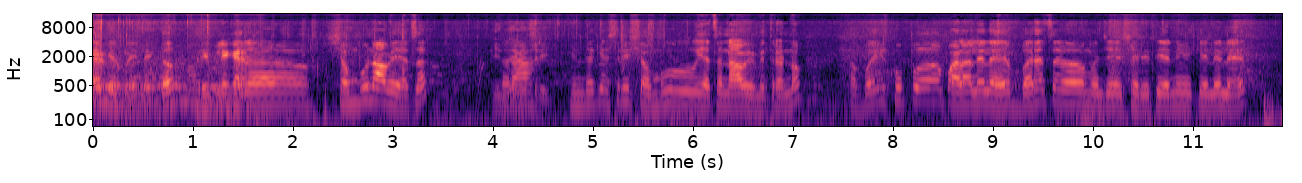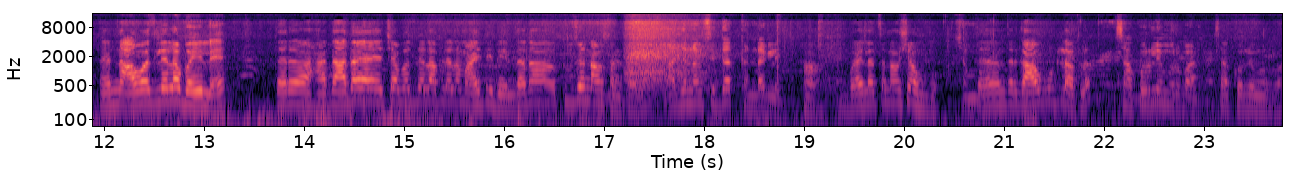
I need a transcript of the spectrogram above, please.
आहे एकदम. रिप्ले कर. शंभू नाव आहे याचं. तर हा हिंदकेसरी. हिंदकेसरी शंभू याचं नाव आहे मित्रांनो. हा बैल खूप अं, पळालेला आहे. बऱ्याच अं, म्हणजे शर्यती यांनी केलेल्या आहेत. आणि नावाजलेला बैल आहे. तर हा दादा याच्याबद्दल आपल्याला माहिती देईल. दादा तुझं नाव सांगता माझे नाव सिद्धार्थ खंडागले. हां. बैलाचं नाव शंभू. शंभू. त्यानंतर गाव कुठलं आपलं? साकुर्ली मुरबाड. साकुर्ली मुरबा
